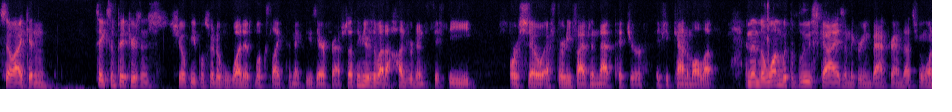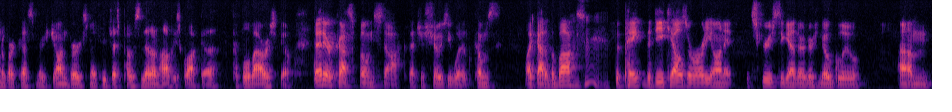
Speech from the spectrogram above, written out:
so I can take some pictures and sh- show people sort of what it looks like to make these aircraft. So I think there's about 150 or so F-35s in that picture if you count them all up. And then the one with the blue skies and the green background, that's from one of our customers, John Bergsmith, who just posted that on Hobby Squawk a couple of hours ago. That aircraft's bone stock. That just shows you what it comes like out of the box. Mhm. The paint, the decals are already on it. It screws together. There's no glue. Um,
